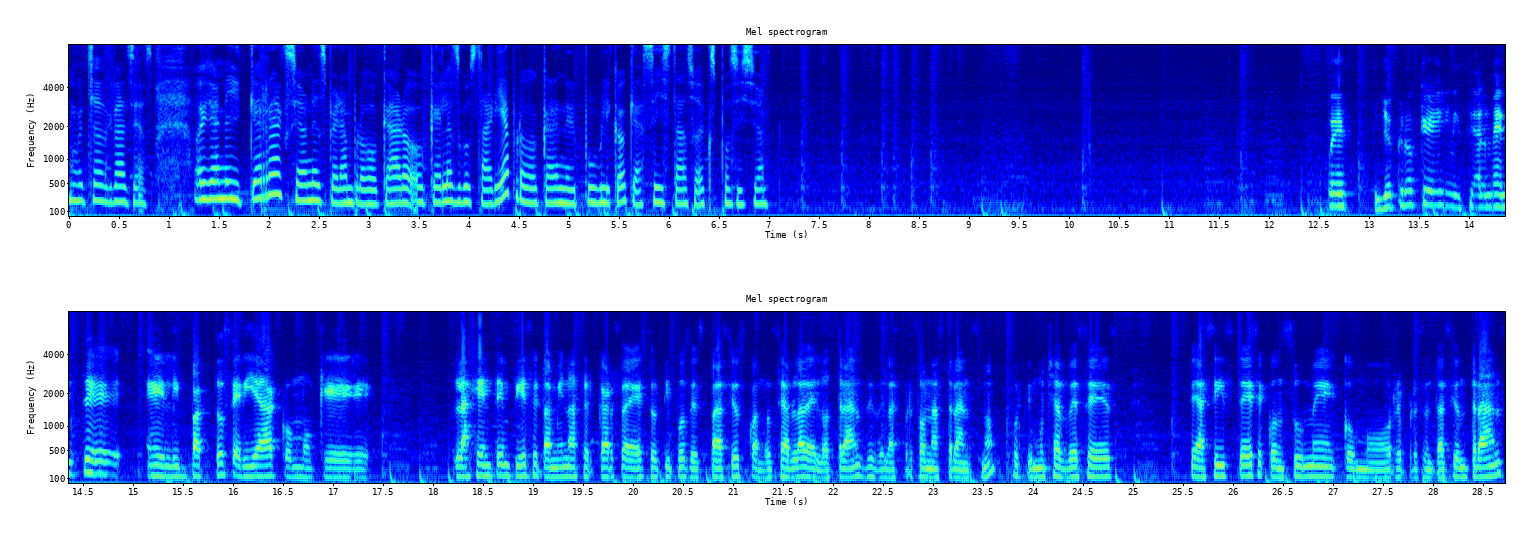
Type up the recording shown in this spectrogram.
Muchas gracias. Oigan, ¿y qué reacción esperan provocar o qué les gustaría provocar en el público que asista a su exposición? Pues yo creo que inicialmente el impacto sería como que la gente empiece también a acercarse a estos tipos de espacios cuando se habla de lo trans desde las personas trans, ¿no? Porque muchas veces se asiste, se consume como representación trans,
